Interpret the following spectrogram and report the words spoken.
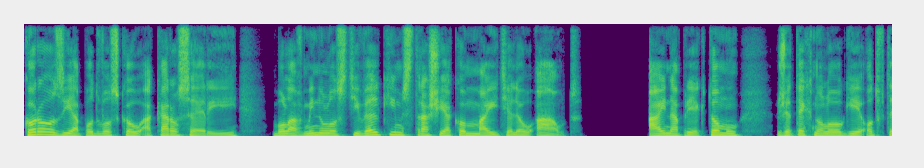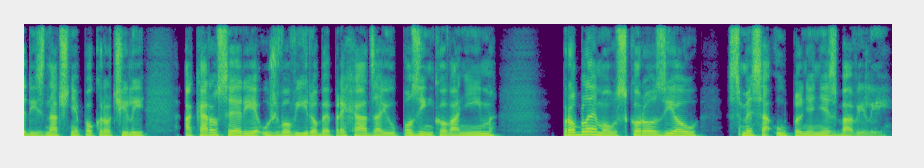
Korózia podvozkov a karosérií bola v minulosti veľkým strašiakom majiteľov aut. Aj napriek tomu, že technológie odvtedy značne pokročili a karosérie už vo výrobe prechádzajú pozinkovaním, problémov s koróziou sme sa úplne nezbavili.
